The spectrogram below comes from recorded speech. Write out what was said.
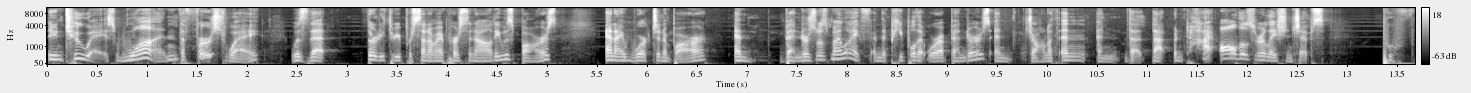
in two ways. One, the first way was that 33% of my personality was bars, and I worked in a bar, and Benders was my life, and the people that were at Benders, and Jonathan, and that that entire all those relationships, poof.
